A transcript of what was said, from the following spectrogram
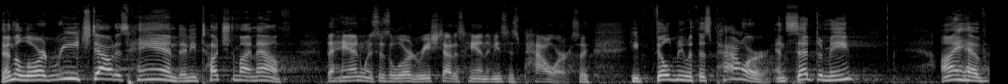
Then the Lord reached out his hand and he touched my mouth. The hand, when it says the Lord reached out his hand, that means his power. So he filled me with his power and said to me, I have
